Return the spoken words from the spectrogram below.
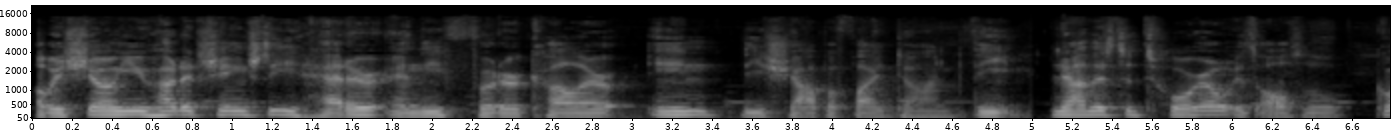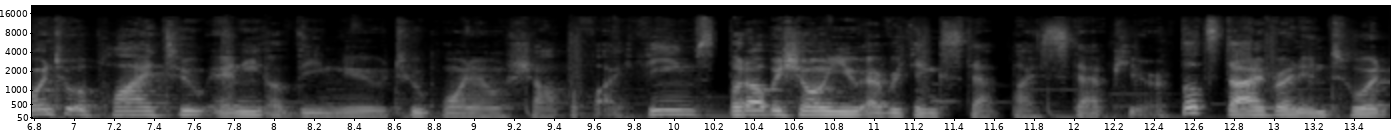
I'll be showing you how to change the header and the footer color in the Shopify Dawn theme. Now this tutorial is also going to apply to any of the new 2.0 Shopify themes, but I'll be showing you everything step by step here. Let's dive right into it.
